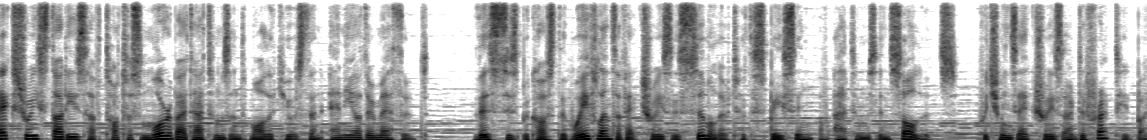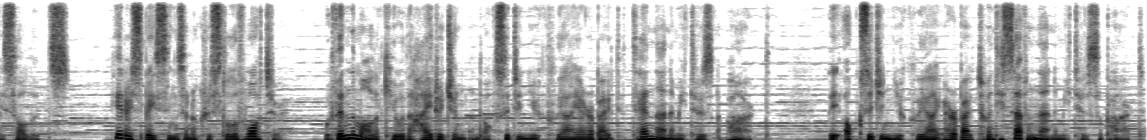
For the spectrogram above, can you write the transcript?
X-ray studies have taught us more about atoms and molecules than any other method. This is because the wavelength of X-rays is similar to the spacing of atoms in solids, which means X-rays are diffracted by solids. Here are spacings in a crystal of water. Within the molecule, the hydrogen and oxygen nuclei are about 10 nanometers apart. The oxygen nuclei are about 27 nanometers apart.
